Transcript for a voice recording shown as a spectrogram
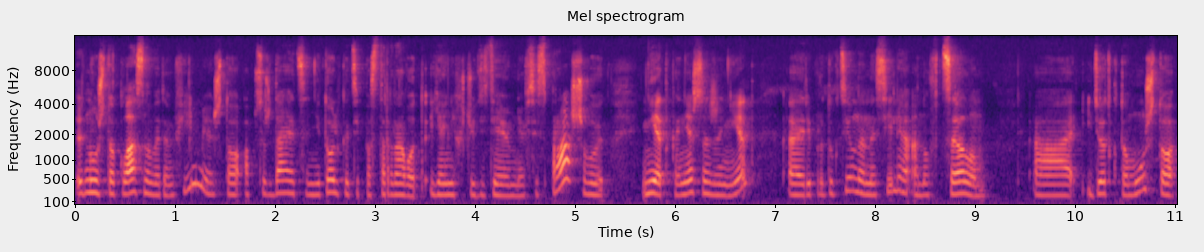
ну, что классно в этом фильме, что обсуждается не только, типа, сторона, вот, я не хочу детей, у меня все спрашивают. Нет, конечно же, нет. Э, репродуктивное насилие, оно в целом а, идет к тому, что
